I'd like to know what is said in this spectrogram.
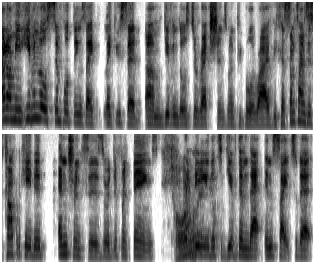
and I mean, even those simple things like like you said, um, giving those directions when people arrive, because sometimes it's complicated entrances or different things. Totally. And being able to give them that insight so that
